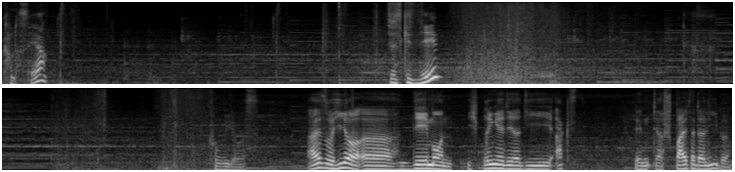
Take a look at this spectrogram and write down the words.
Wo kam das her? Hast du das gesehen? Kurios. Also hier, äh, Dämon. Ich bringe dir die Axt. Den, der Spalter der Liebe.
